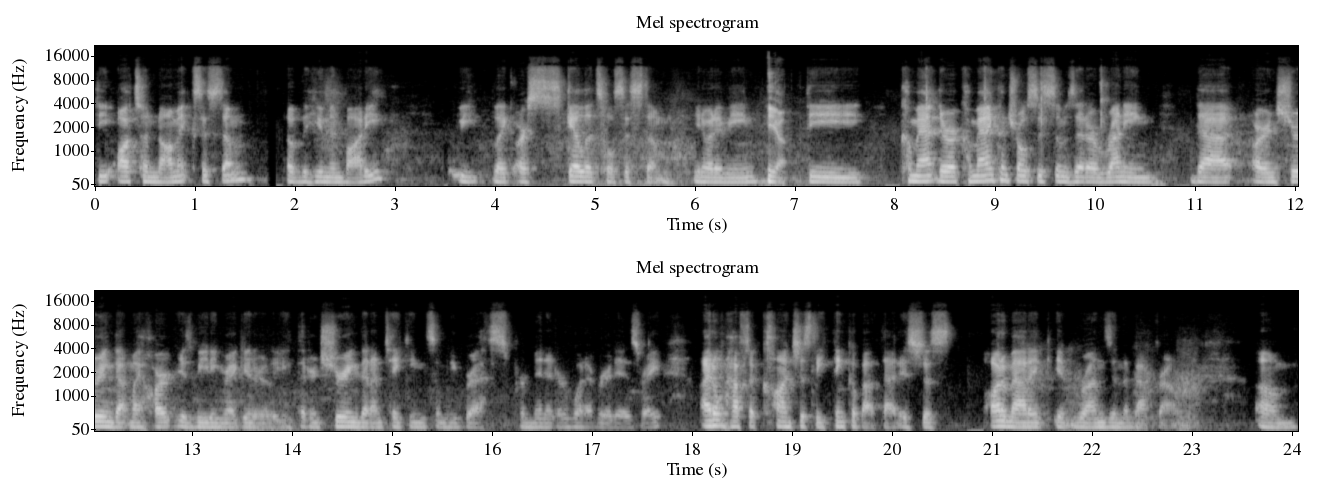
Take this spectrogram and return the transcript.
the autonomic system of the human body we like our skeletal system you know what i mean Yeah. the command there are command control systems that are running that are ensuring that my heart is beating regularly, that are ensuring that I'm taking so many breaths per minute or whatever it is, right? I don't have to consciously think about that. It's just automatic, it runs in the background. Um,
